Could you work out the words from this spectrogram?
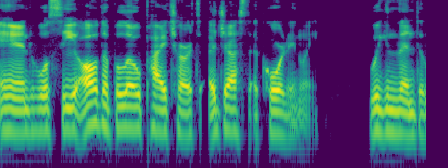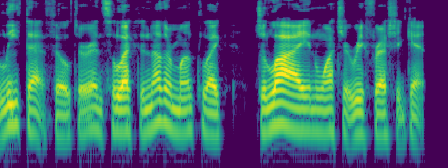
and we'll see all the below pie charts adjust accordingly. We can then delete that filter and select another month like July and watch it refresh again.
